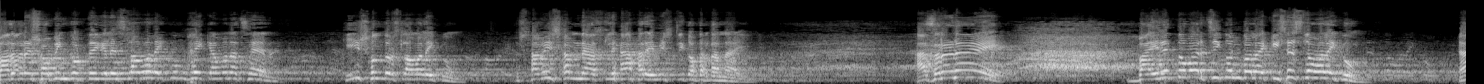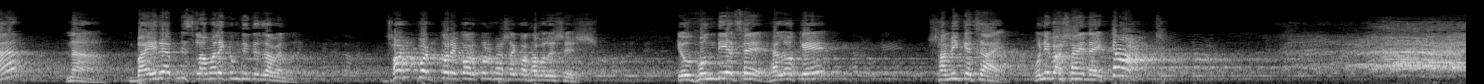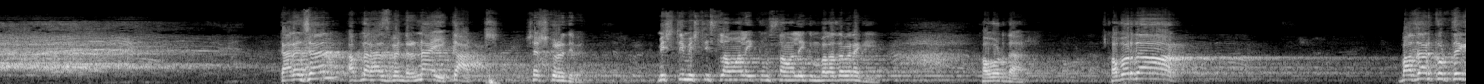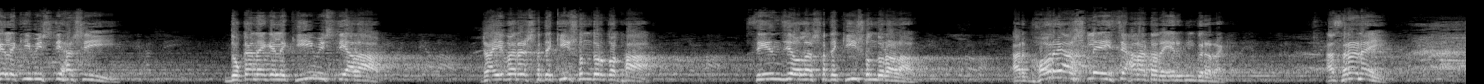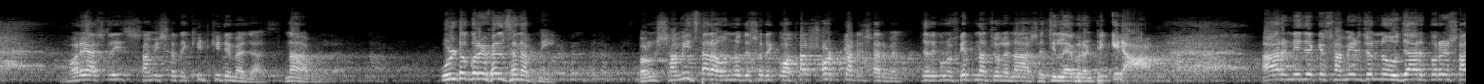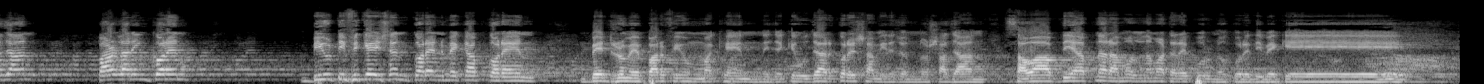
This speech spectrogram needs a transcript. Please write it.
বাজারে শপিং করতে গেলে ইসলাম আলাইকুম ভাই, কেমন আছেন? কি সুন্দর ইসলাম আলাইকুম। স্বামীর সামনে আসলে আর এই মিষ্টি কথাটা নাই। আসলে নাই? বাইরে তোমার চিকন গলায় কিসের ইসলাম আলাইকুম? হ্যাঁ? না, বাইরে আপনি ইসলাম আলাইকুম দিতে যাবেন না। ঝটপট করে কর্কট ভাষায় কথা বলে শেষ। কেউ ফোন দিয়েছে, হ্যালো, কে? স্বামীকে চায়, উনি বাসায় নাই। কাট! কারে চান আপনার হাজবেন্ডের নাই, কাট। শেষ করে দিবেন। মিষ্টি মিষ্টি ইসলাম আলাইকুম ইসলাম আলাইকুম, বলা যাবে নাকি? খবরদার। খবরদার! বাজার করতে গেলে কি মিষ্টি হাসি? দোকানে গেলে কি মিষ্টি আলাপ? ড্রাইভারের সাথে কি সুন্দর কথা? সিএনজি ওয়ালার সাথে কি সুন্দর আলাপ? আর ঘরে আসলে এই চেহারাটারে এরকম করে রাখে। না নাই? ঘরে আসলেই স্বামীর সাথে খিটখিটে মেজাজ। না উল্টো করে ফেলছেন আপনি। বরং স্বামী ছাড়া অন্যদের সাথে কথা শর্টকাটে সারবেন, যাতে কোনো ফেতনা চলে না আসে। চিল্লায় বলেন, ঠিক কিনা? আর নিজেকে স্বামীর জন্য উজাড় করে সাজান, পার্লারিং করেন, বিউটিফিকেশন করেন, মেকআপ করেন, বেডরুমে পারফিউম মাখেন, নিজেকে উজাড় করে স্বামীর জন্য সাজান। সওয়াব দিয়ে আপনার আমল নামাটারে পূর্ণ করে দিবে কে?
